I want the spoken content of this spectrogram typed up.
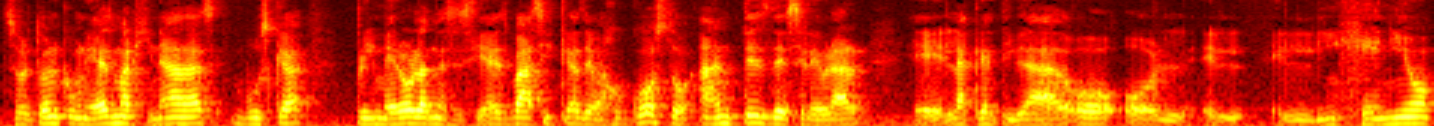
sobre todo en comunidades marginadas, busca primero las necesidades básicas de bajo costo antes de celebrar eh, la creatividad o, el, ingenio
